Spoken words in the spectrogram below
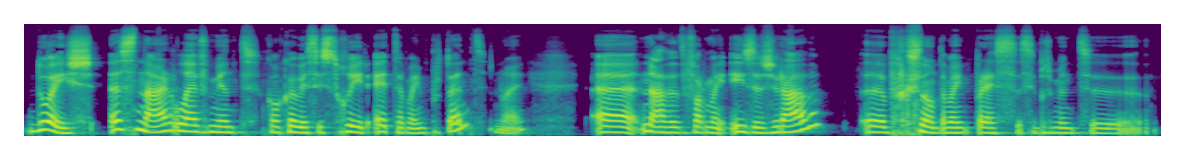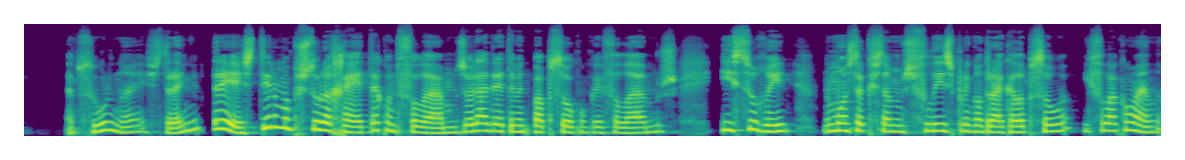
2. Acenar levemente com a cabeça e sorrir é também importante, não é? Uh, nada de forma exagerada, uh, porque senão também parece simplesmente uh, absurdo, não é? Estranho. 3. Ter uma postura reta quando falamos, olhar diretamente para a pessoa com quem falamos e sorrir demonstra que estamos felizes por encontrar aquela pessoa e falar com ela.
